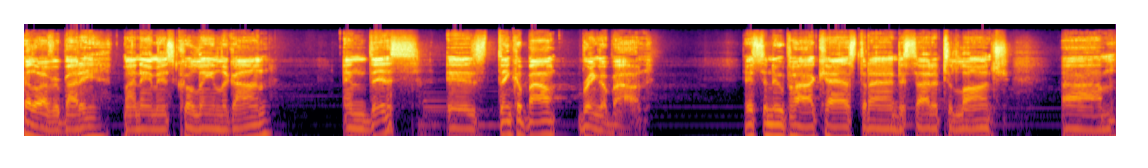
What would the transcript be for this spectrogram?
Hello, everybody. My name is Colleen Lagan, and this is Think About, Bring About. It's a new podcast that I decided to launch. Um,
